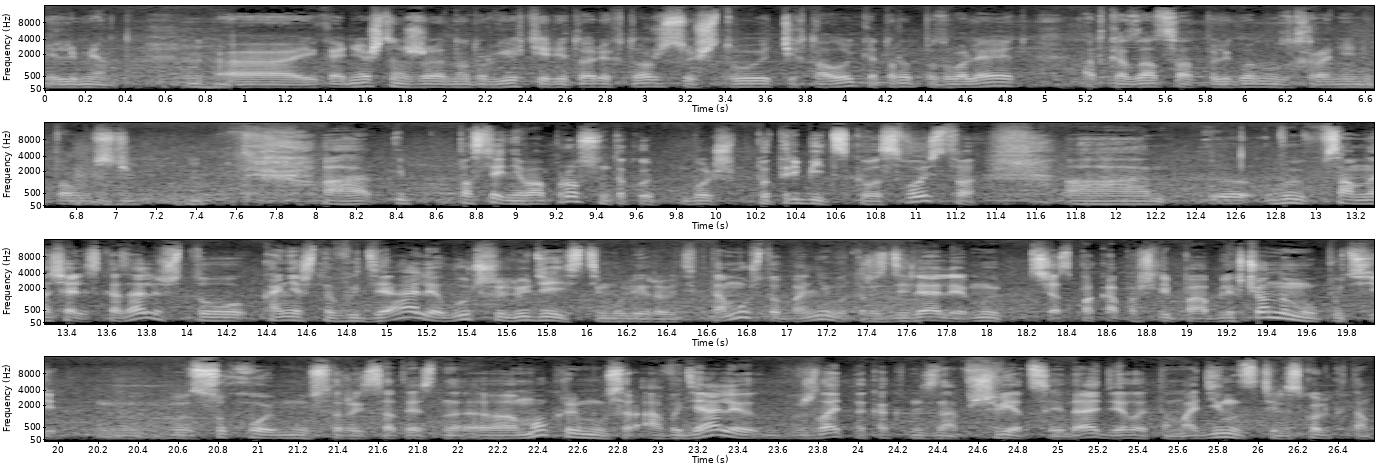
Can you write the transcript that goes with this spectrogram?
элемент. Угу. И, конечно же, на других территориях тоже существуют технологии, которые позволяют отказаться от полигонного захоронения полностью. А, и последний вопрос, он такой больше потребительского свойства. А, э, вы в самом начале сказали, что, конечно, в идеале лучше людей стимулировать к тому, чтобы они вот разделяли, мы сейчас пока пошли по облегченному пути, сухой мусор и, соответственно, э, мокрый мусор, а в идеале желательно, как, не знаю, в Швеции, да, делать там 11 или сколько там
